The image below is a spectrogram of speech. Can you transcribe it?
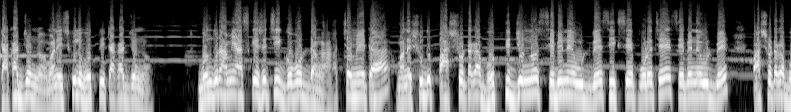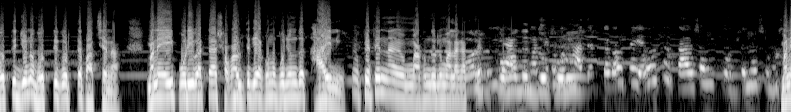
টাকার জন্য মানে স্কুলে ভর্তি টাকার জন্য। বন্ধুরা আমি আজকে এসেছি গোবরডাঙ্গা। আচ্ছা মেয়েটা? মানে শুধু পাঁচশো টাকা ভর্তির জন্য সেভেনে উঠবে সিক্সে পড়েছে সেভেনে উঠবে পাঁচশো টাকা ভর্তির জন্য ভর্তি করতে পারছে না। মানে এই পরিবারটা সকাল থেকে এখনও পর্যন্ত খায়নি। পেতেন না মাখন্দুলু মালা সংসার। মানে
